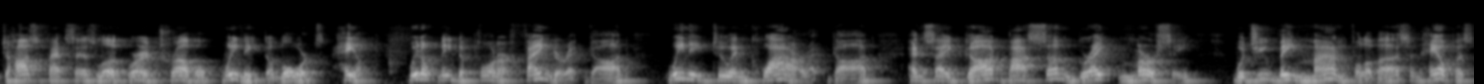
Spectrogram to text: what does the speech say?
Jehoshaphat says, Look, we're in trouble. We need the Lord's help. We don't need to point our finger at God. We need to inquire at God and say, God, by some great mercy, would you be mindful of us and help us?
